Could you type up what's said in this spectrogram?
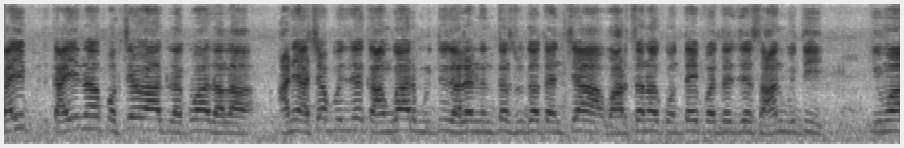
काही काहींना पक्षवाद लकवा झाला आणि अशा पद्धतीने कामगार मृत्यू झाल्यानंतर सुद्धा त्यांच्या वारसांना कोणत्याही पद्धतीची सहानुभूती किंवा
